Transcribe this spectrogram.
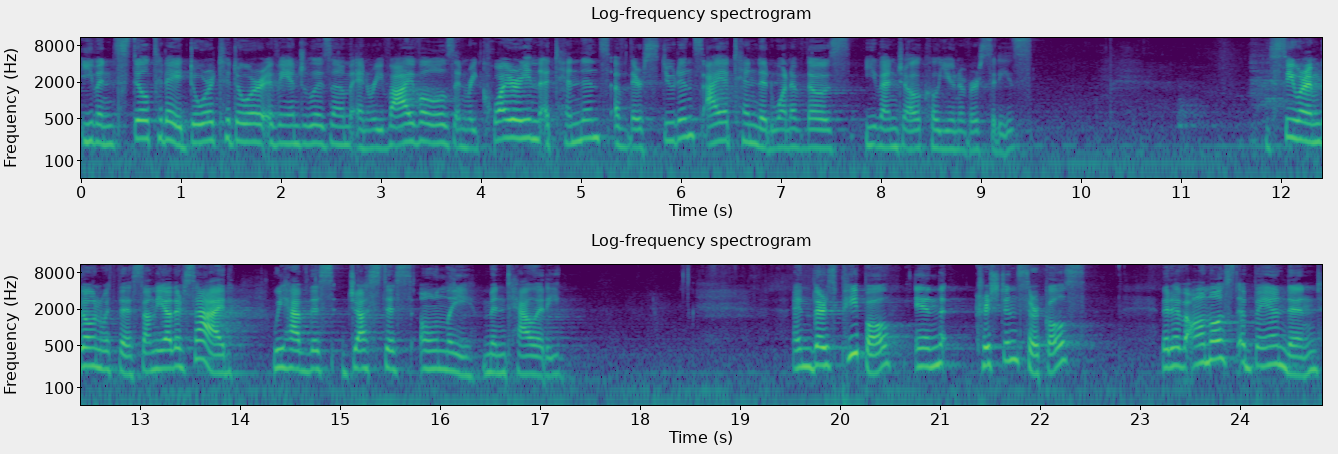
even still today, door to door evangelism and revivals and requiring attendance of their students. I attended one of those evangelical universities. You see where I'm going with this. On the other side, we have this justice only mentality. And there's people in Christian circles that have almost abandoned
